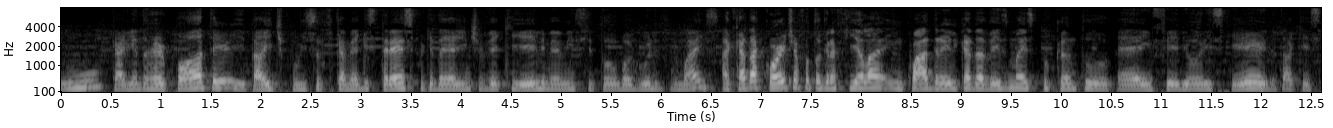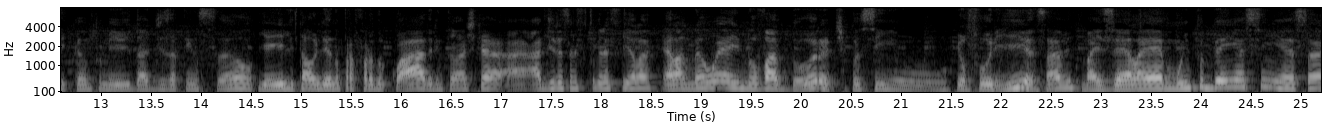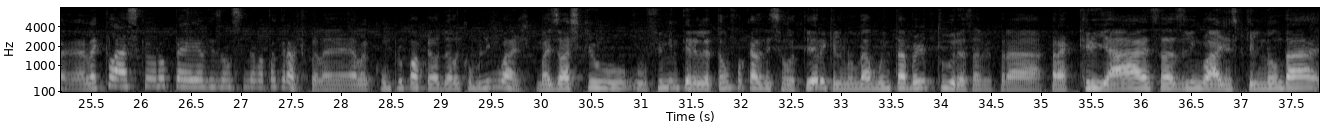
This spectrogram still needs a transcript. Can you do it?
o carinha do Harry Potter e tal. E, tipo, isso fica mega estresse, porque daí a gente vê que ele mesmo incitou o bagulho e tudo mais. A cada corte, a fotografia, ela enquadra ele cada vez mais pro canto é, inferior esquerdo e tal, que é esse canto meio da desatenção. E aí ele tá olhando para fora do quadro. Então, acho que a, a, direção de fotografia, ela, ela não é inovadora, tipo assim, o Euforia, sabe? Mas ela é muito bem, assim, essa... Ela é clássica europeia, a visão cinematográfica. Ela, é, ela cumpre o papel dela como linguagem. Mas eu acho que o, o filme inteiro ele é tão focado nesse roteiro que ele não dá muita abertura, sabe? Pra, pra criar essas linguagens. Porque ele não dá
